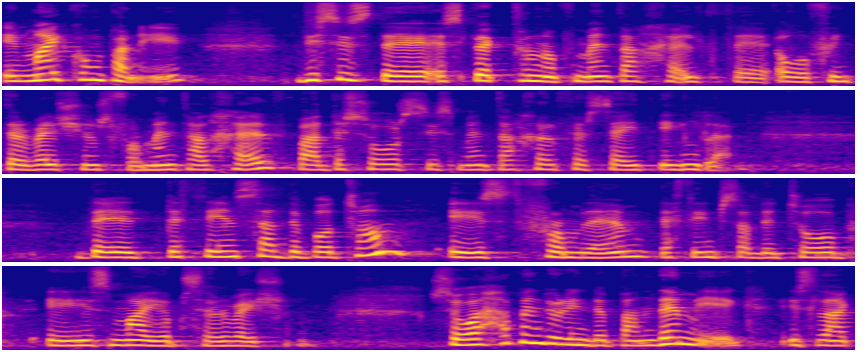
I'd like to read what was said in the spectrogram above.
In my company, this is the spectrum of mental health, uh, of interventions for mental health, but the source is Mental Health First Aid England. The, the things at the bottom is from them, the things at the top is my observation. So what happened during the pandemic is like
